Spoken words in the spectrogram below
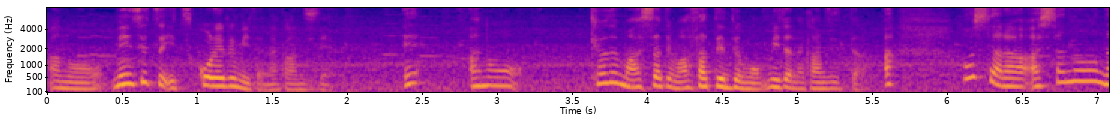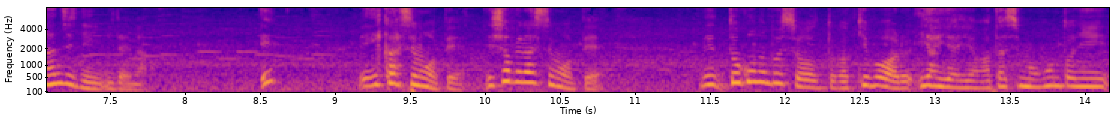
あの面接いつ来れるみたいな感じで「えあの今日でも明日でも明後日でも」みたいな感じで言ったら「あそしたら明日の何時に?」みたいな「え行かしもうて喋らしてもうてでどこの部署とか希望ある？いやいやいや私も本当に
